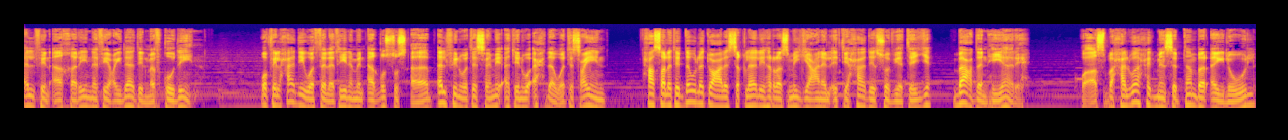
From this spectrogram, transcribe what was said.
ألف آخرين في عداد المفقودين. وفي الحادي والثلاثين من أغسطس آب 1991 حصلت الدولة على استقلالها الرسمي عن الاتحاد السوفيتي بعد انهياره. وأصبح الواحد من سبتمبر أيلول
